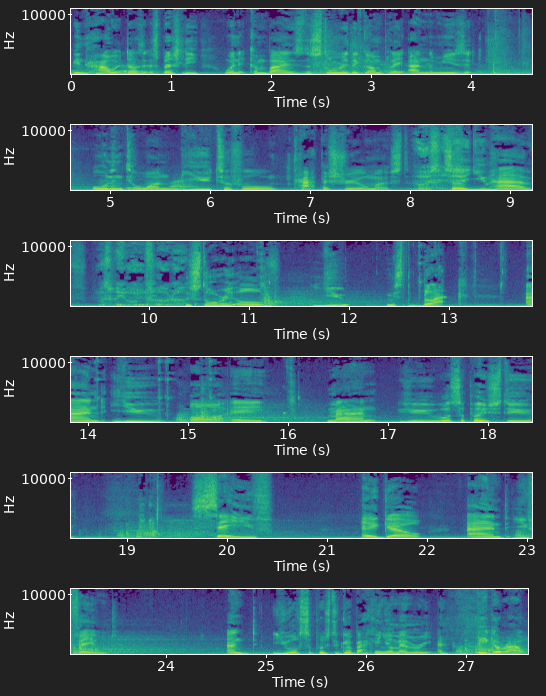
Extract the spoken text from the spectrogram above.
in how it does it, especially when it combines the story, the gunplay, and the music all into one beautiful tapestry almost. So you have Must be one floor up. the story of you, Mr. Black, and you are a man who was supposed to save a girl and you failed. And you're supposed to go back in your memory and figure out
